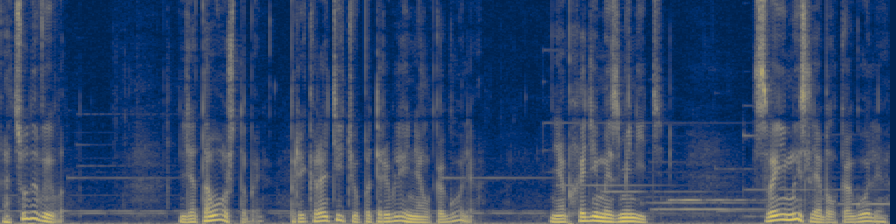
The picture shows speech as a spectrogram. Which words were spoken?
Отсюда вывод. Для того, чтобы прекратить употребление алкоголя, необходимо изменить свои мысли об алкоголе,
